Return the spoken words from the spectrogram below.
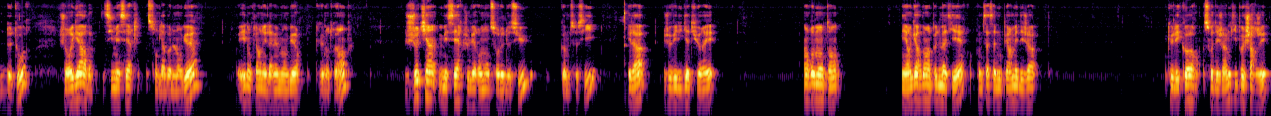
deux tours. Je regarde si mes cercles sont de la bonne longueur. Vous voyez, donc là, on est de la même longueur que notre hampe. Je tiens mes cercles, je les remonte sur le dessus, comme ceci. Et là, je vais ligaturer en remontant et en gardant un peu de matière. Comme ça, ça nous permet déjà que les corps soient déjà un petit peu chargés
